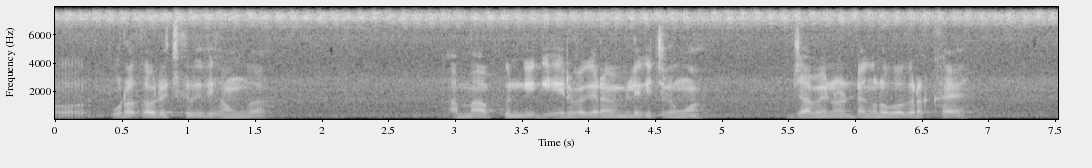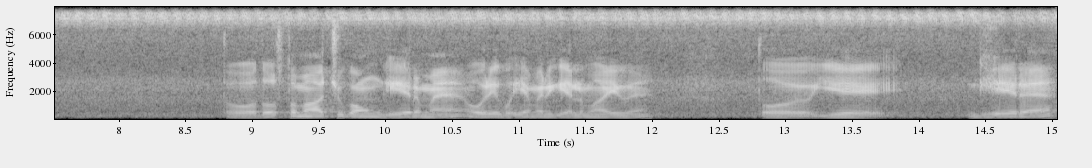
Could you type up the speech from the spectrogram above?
और पूरा कवरेज करके दिखाऊँगा। अब मैं आपको इनके घेर वगैरह में भी लेके चलूँगा, जहाँ पर इन्होंने डंगरों को रखा है। तो दोस्तों मैं आ चुका हूँ घेर में, और ये भैया मेरे घेर में आए हुए हैं। तो ये घेर है,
